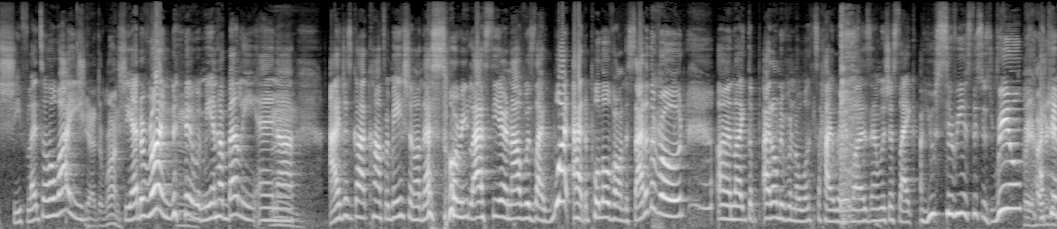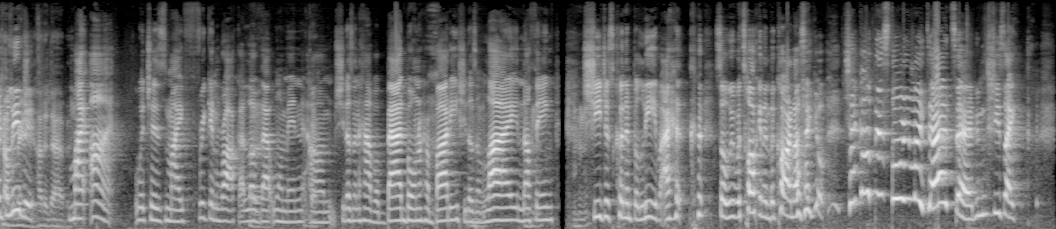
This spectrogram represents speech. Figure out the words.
she fled to Hawaii. She had to run. She had to run Mm. with me in her belly. And uh, I just got confirmation on that story last year. And I was like, what? I had to pull over on the side of the road on like the, I don't even know what highway it was. And was just like, are you serious? This is real? Wait, I can't believe it. How did that happen? My aunt, which is my freaking rock. I love Uh, that woman. okay. Um, she doesn't have a bad bone in her body. She doesn't lie, nothing. Mm-hmm. She just couldn't believe I had. So we were talking in the car, and I was like, "Yo, check out this story my dad said." And she's like,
